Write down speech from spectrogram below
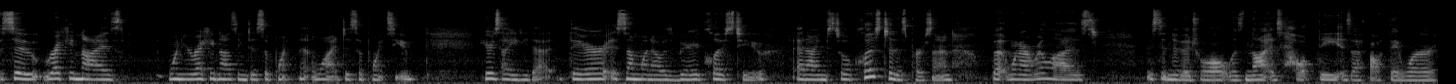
so recognize when you're recognizing disappointment why it disappoints you here's how you do that. There is someone I was very close to, and I'm still close to this person, but when I realized this individual was not as healthy as I thought they were,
